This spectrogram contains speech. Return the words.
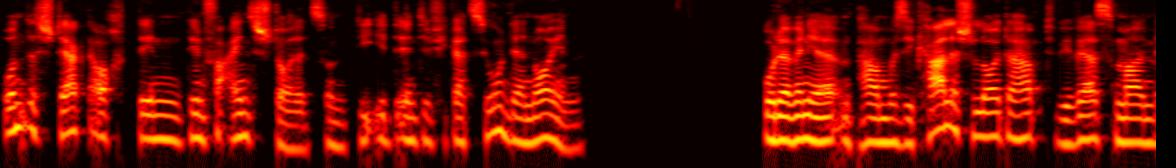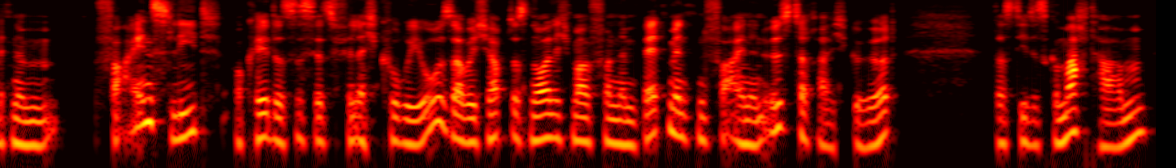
und es stärkt auch den, den Vereinsstolz und die Identifikation der Neuen. Oder wenn ihr ein paar musikalische Leute habt, wie wäre es mal mit einem Vereinslied, okay, das ist jetzt vielleicht kurios, aber ich habe das neulich mal von einem Badmintonverein in Österreich gehört, dass die das gemacht haben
